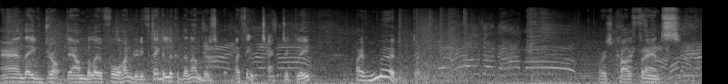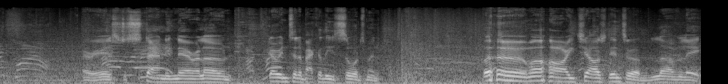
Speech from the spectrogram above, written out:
and they've dropped down below 400. If you take a look at the numbers, I think tactically, I've murdered them. Where's Karl Franz? There he is, just standing there alone. Go into the back of these swordsmen. Boom! Oh, he charged into him. Lovely.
